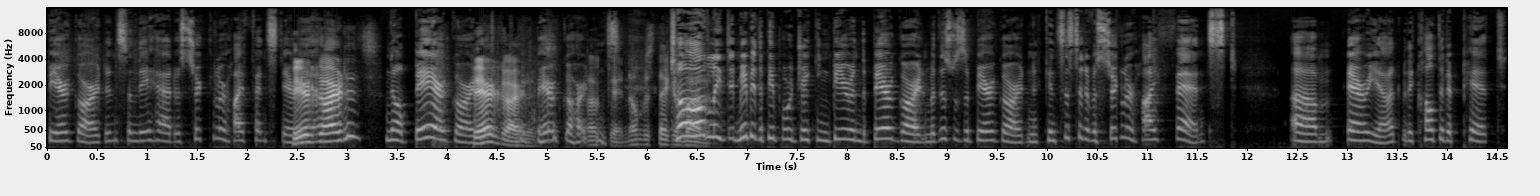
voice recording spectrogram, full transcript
bear gardens, and they had a circular high fenced area. Beer gardens? No, bear gardens. Bear gardens. Bear gardens. Okay, no mistake about it. Totally. Maybe the people were drinking beer in the bear garden, but this was a bear garden. It consisted of a circular, high fenced um, area. They called it a pit,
